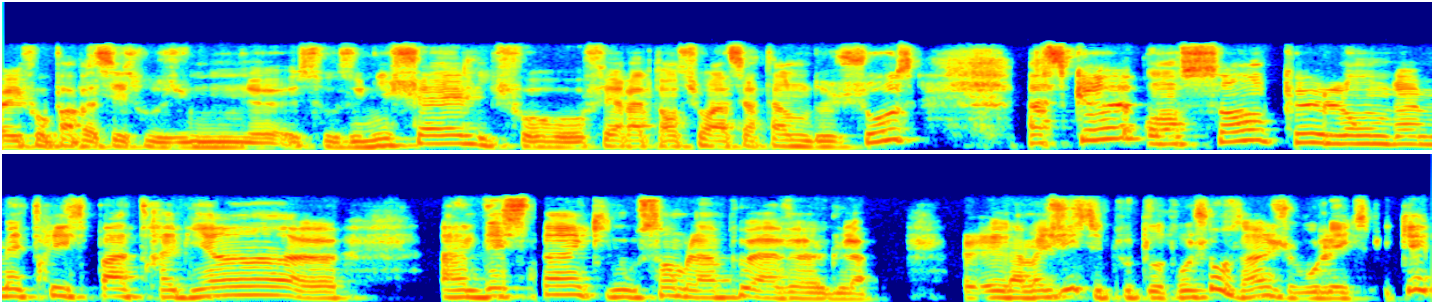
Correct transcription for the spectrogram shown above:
il ne faut pas passer sous une, sous une échelle, il faut faire attention à un certain nombre de choses, parce qu'on sent que l'on ne maîtrise pas très bien euh, un destin qui nous semble un peu aveugle. La magie, c'est tout autre chose. Hein, je vous l'ai expliqué.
